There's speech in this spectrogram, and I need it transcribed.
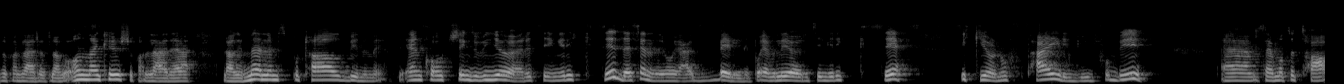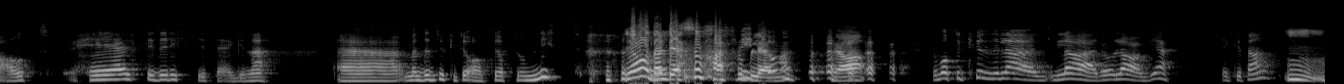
Du kan lære å lage online-kurs, du kan lære å lage en medlemsportal, begynne med én coaching. Du vil gjøre ting riktig. Det kjenner jo jeg veldig på. Jeg vil gjøre ting riktig. Ikke gjøre noe feil. Gud forby. Eh, Så jeg måtte ta alt helt i de riktige stegene. Eh, Men det dukket jo alltid opp noe nytt. Ja, det er det som er problemet. Ja. Jeg måtte kunne lære, lære å lage, ikke sant? Mm.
